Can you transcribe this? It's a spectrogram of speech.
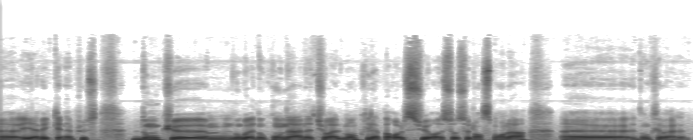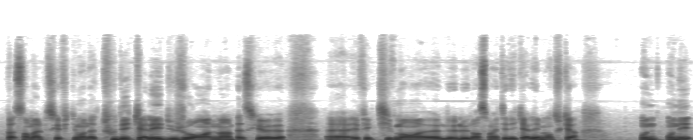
euh, et avec Canal donc, euh, donc, voilà, donc on a naturellement pris la parole sur, sur ce lancement-là. donc pas sans mal, parce qu'effectivement on a tout décalé du jour au lendemain, parce que effectivement le, le lancement était décalé, mais en tout cas on, est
